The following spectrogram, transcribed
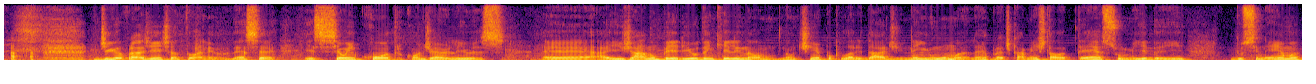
Diga pra gente, Antônio, esse seu encontro com Jerry Lewis é, aí já num período em que ele não, não tinha popularidade nenhuma, né, praticamente, estava até sumido aí do cinema.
